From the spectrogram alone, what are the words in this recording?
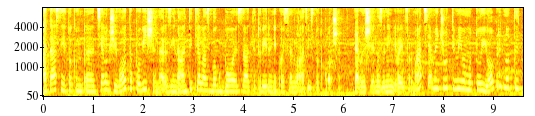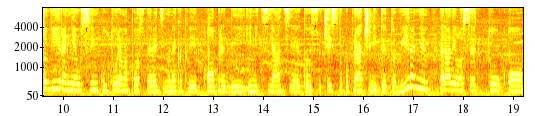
a kasnije tokom e, cijelog života povišena razina antitijela zbog boje za tetoviranje koje se nalazi ispod kože. Evo još jedna zanimljiva informacija, međutim imamo tu i obredno tetoviranje, u svim kulturama postoje recimo nekakvi obredi, inicijacije koji su često popraćeni tetoviranjem. Radilo se tu o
